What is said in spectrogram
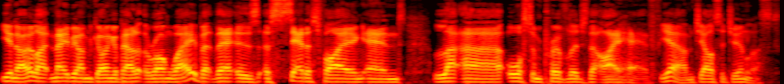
you know, like maybe I'm going about it the wrong way, but that is a satisfying and uh, awesome privilege that I have. Yeah, I'm jealous of journalists.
